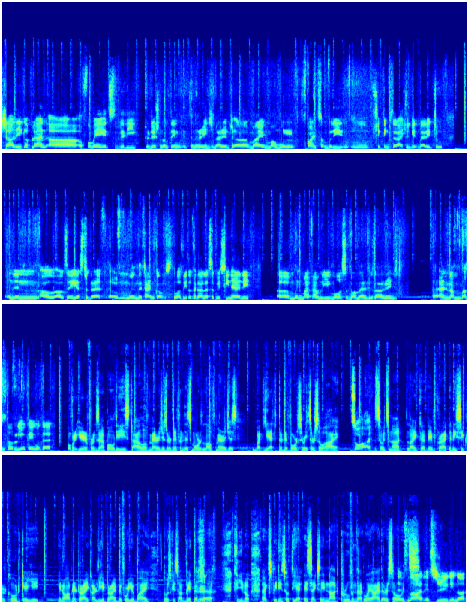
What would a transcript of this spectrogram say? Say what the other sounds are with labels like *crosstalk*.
Shadi ka plan uh, for me, it's very traditional thing. It's an arranged marriage. Uh, my mom will find somebody who she thinks that I should get married to, and then I'll I'll say yes to that um, when the time comes. So अभी तो फिलहाल ऐसा कोई scene है नहीं. Um, in my family, most of our marriages are arranged, uh, and I'm I'm totally okay with that. Over here, for example, the style of marriages are different. It's more love marriages, but yet the divorce rates are so high. So high. So it's not like uh, they've cracked any secret code कि ये you know आपने try कर लिए try before you buy तो उसके साथ बेहतर *laughs* uh, *laughs* you know experience होती है. It's actually not proven that way either. So It's not. It's really not.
